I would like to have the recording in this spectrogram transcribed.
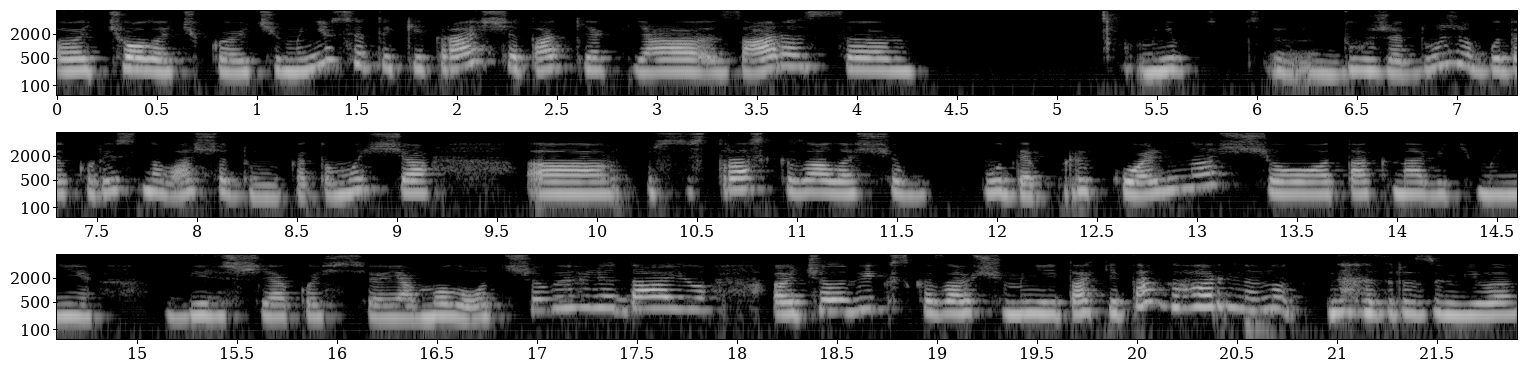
е, чолочкою, чи мені все-таки краще, так як я зараз. е, Мені дуже-дуже буде корисна ваша думка, тому що е, сестра сказала, що буде прикольно, що так навіть мені більш якось я молодше виглядаю. Е, Чоловік сказав, що мені і так, і так гарно, ну, зрозуміло.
